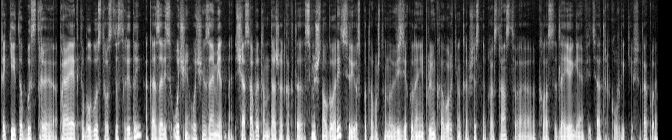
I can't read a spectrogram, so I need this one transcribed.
какие-то быстрые проекты благоустройства среды оказались очень-очень заметны. Сейчас об этом даже как-то смешно говорить всерьез, потому что ну, везде, куда ни плюнь, коворкинг, общественное пространство, классы для йоги, амфитеатр, коврики и все такое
